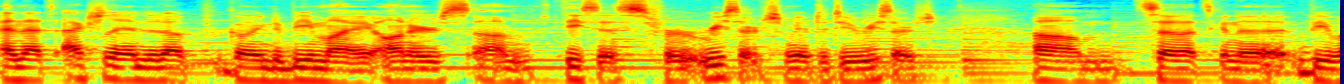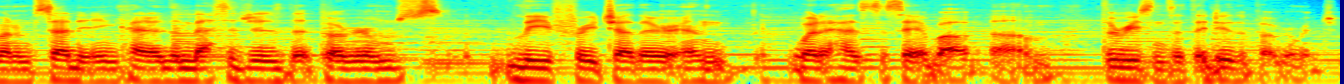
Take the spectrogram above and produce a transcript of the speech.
and that's actually ended up going to be my honors um, thesis for research. We have to do research. Um, so that's going to be what I'm studying, kind of the messages that pilgrims leave for each other and what it has to say about um, the reasons that they do the pilgrimage.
